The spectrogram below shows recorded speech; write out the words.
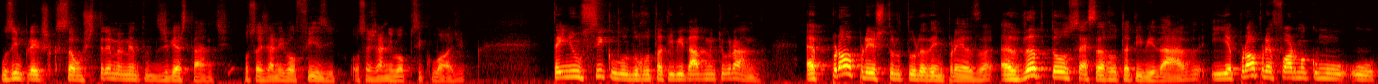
os empregos que são extremamente desgastantes, ou seja, a nível físico, ou seja, a nível psicológico, têm um ciclo de rotatividade muito grande. A própria estrutura da empresa adaptou-se a essa rotatividade e a própria forma como o,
